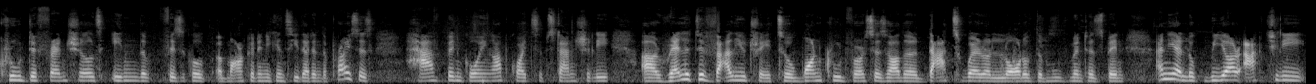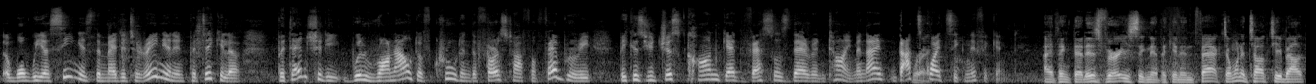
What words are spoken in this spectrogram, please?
Crude differentials in the physical uh, market, and you can see that in the prices, have been going up quite substantially. Uh, relative value trade, so one crude versus other, that's where a lot of the movement has been. And yeah, look, we are actually, uh, what we are seeing is the Mediterranean in particular potentially will run out of crude in the first half of February because you just can't get vessels there in time. And I, that's right. quite significant. I think that is very significant. In fact, I want to talk to you about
